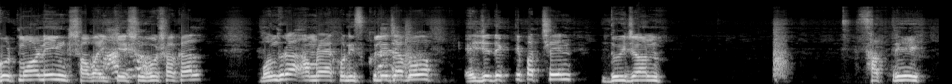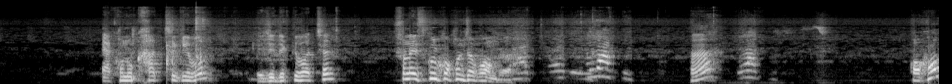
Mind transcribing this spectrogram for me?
গুড মর্নিং সবাইকে শুভ সকাল। বন্ধুরা আমরা এখন স্কুলে যাব। এই যে দেখতে পাচ্ছেন দুইজন ছাত্রী এখনও খাচ্ছে কেবল। এই যে দেখতে পাচ্ছেন। শোনা স্কুল কখন যাব আমরা? হ্যাঁ? কখন?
